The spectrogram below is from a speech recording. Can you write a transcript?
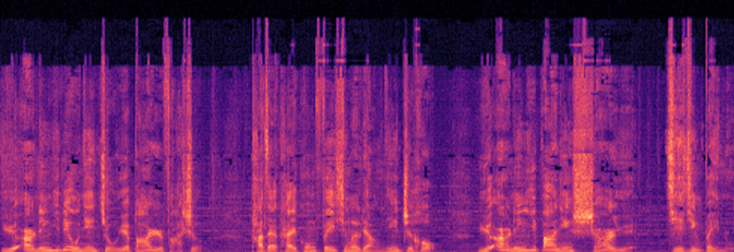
于二零一六年九月八日发射。它在太空飞行了两年之后，于二零一八年十二月接近贝努。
